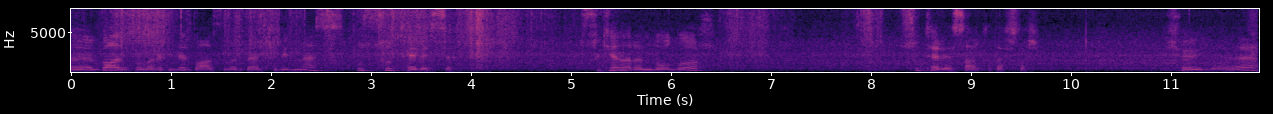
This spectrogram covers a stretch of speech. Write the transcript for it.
e, bazıları bilir bazıları belki bilmez. Bu su teresi. Su kenarında olur. Su teresi arkadaşlar. Şöyle.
